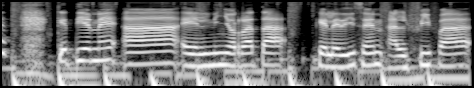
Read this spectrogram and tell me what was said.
que tiene a el niño rata que le dicen al FIFA,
